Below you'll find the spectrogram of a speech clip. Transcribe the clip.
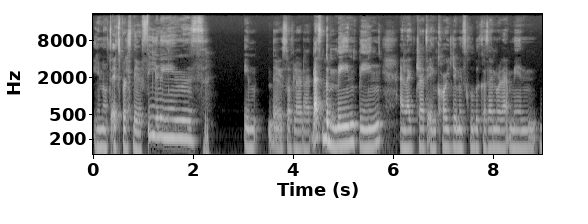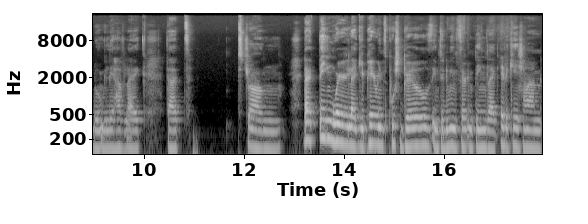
you know to express their feelings in their stuff like that. That's the main thing and like try to encourage them in school because I know that men don't really have like that strong that thing where like your parents push girls into doing certain things like education and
